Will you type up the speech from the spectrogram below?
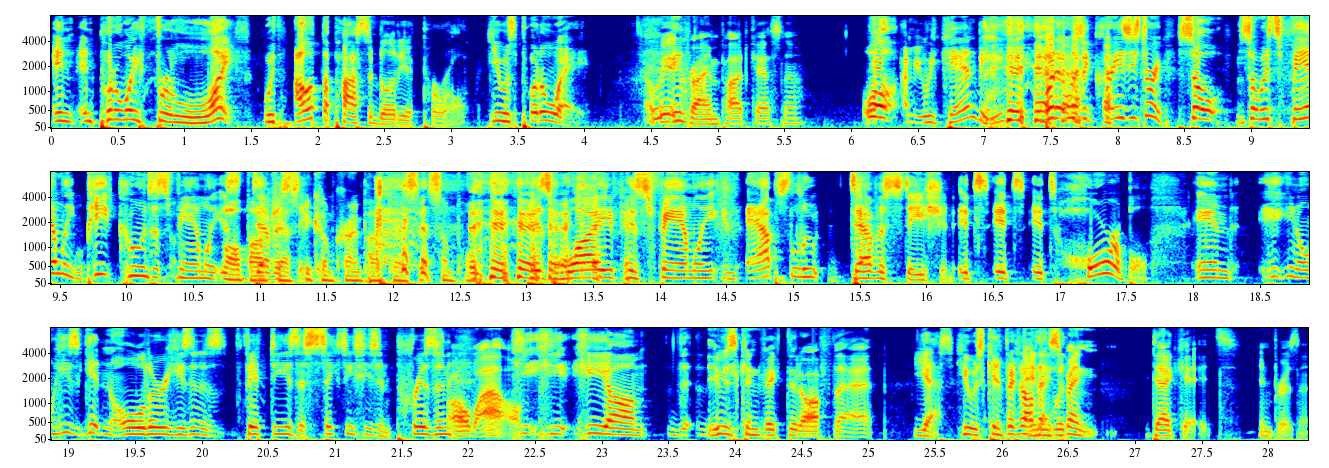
and, and put away for life without the possibility of parole. He was put away. Are we a And- crime podcast now? Well, I mean, we can be, but it was a crazy story. So, so his family, Pete Coones' family, is All podcasts devastated. become crime podcasts at some point. his wife, his family, in absolute devastation. It's it's it's horrible. And you know he's getting older. He's in his fifties, his sixties. He's in prison. Oh wow. He he, he um th- He was convicted off that, yes he was convicted of and that he with- spent decades in prison.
